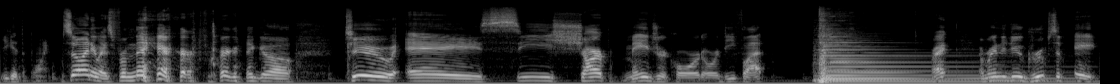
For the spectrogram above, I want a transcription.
You get the point. So, anyways, from there, we're going to go to a C sharp major chord or D flat. Right? And we're going to do groups of eight.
